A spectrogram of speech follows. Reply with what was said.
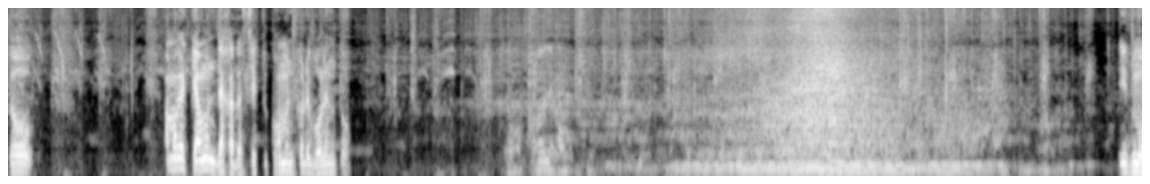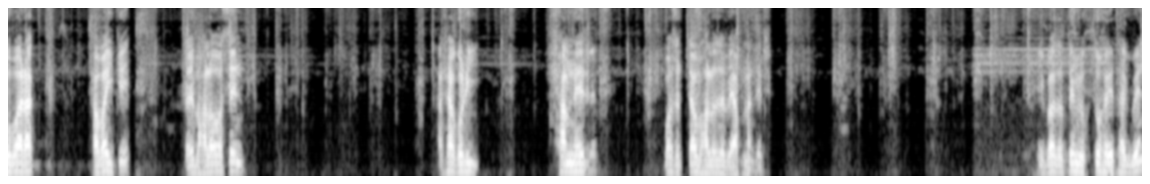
তো আমাকে কেমন দেখা যাচ্ছে একটু কমেন্ট করে বলেন তো। ঈদ মোবারক সবাইকে। সবাই ভালো আছেন। আশা করি সামনের বছরটাও ভালো যাবে আপনাদের। এবাদতে মুক্ত হয়ে থাকবেন।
